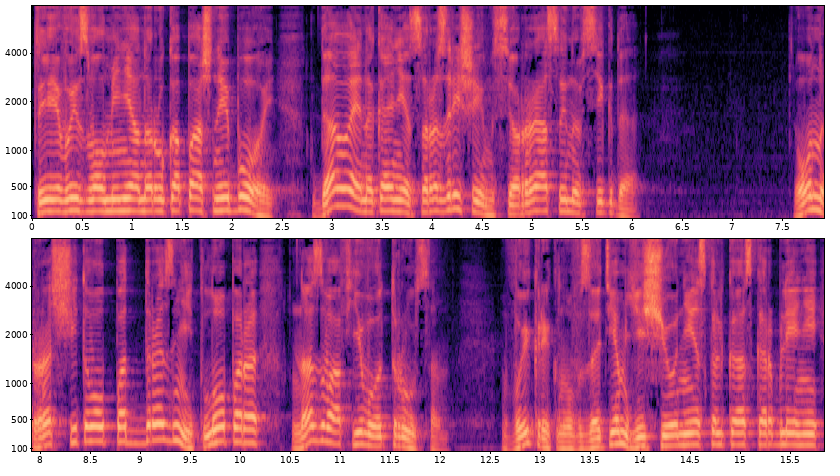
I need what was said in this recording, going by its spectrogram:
Ты вызвал меня на рукопашный бой. Давай, наконец, разрешим все раз и навсегда». Он рассчитывал поддразнить Лопара, назвав его трусом. Выкрикнув затем еще несколько оскорблений,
